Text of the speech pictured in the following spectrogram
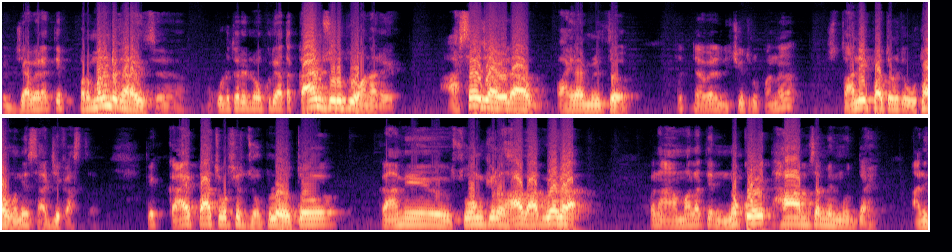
पण ज्यावेळेला ते परमनंट करायचं कुठेतरी नोकरी आता कायमस्वरूपी होणार आहे असं ज्यावेळेला पाहायला मिळतं तर त्यावेळेला निश्चित रूपानं स्थानिक पातळीवरती उठाव होणे साहजिक असतं. ते काय पाच वर्ष झोपलो होतो का आम्ही सोंग केलं हा भाग वेगळा पण आम्हाला ते नको आहेत हा आमचा मेन मुद्दा आहे. आणि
